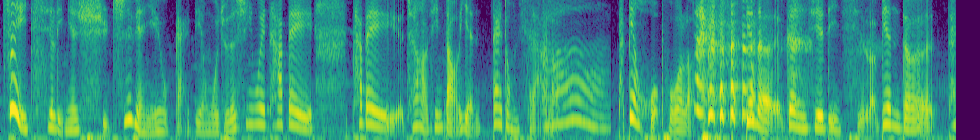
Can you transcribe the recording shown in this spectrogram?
这一期里面许知远也有改变，我觉得是因为他被他被陈小青导演带动起来了。哦，他变活泼了，变得更接地气了，变得他，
